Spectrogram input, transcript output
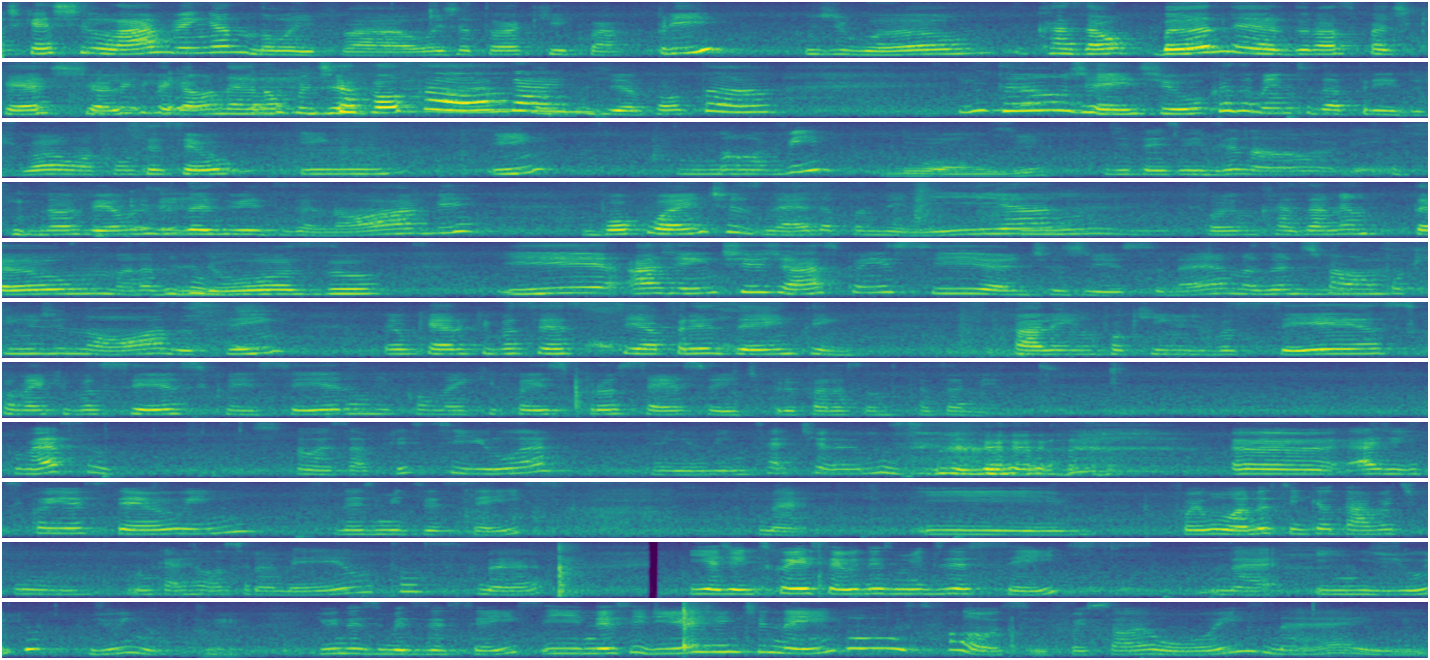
podcast Lá Vem a Noiva. Hoje eu tô aqui com a Pri, o João, o casal banner do nosso podcast. Olha que legal, né? Não podia faltar. Não podia faltar. Então, gente, o casamento da Pri e do João aconteceu em, em 9 do 11 de 2019. novembro de 2019, um pouco antes, né, da pandemia. Foi um casamentão maravilhoso. E a gente já se conhecia antes disso, né? Mas antes de falar um pouquinho de nós, assim, eu quero que vocês se apresentem. Falem um pouquinho de vocês, como é que vocês se conheceram e como é que foi esse processo aí de preparação do casamento. Começa? Eu sou a Priscila, tenho 27 anos. Ah, a gente se conheceu em 2016, né? E foi um ano assim que eu tava, tipo, não quero relacionamentos, né? E a gente se conheceu em 2016, né? Em julho, junho? junho. Junho de 2016. E nesse dia a gente nem se falou, assim, foi só oi, né? E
